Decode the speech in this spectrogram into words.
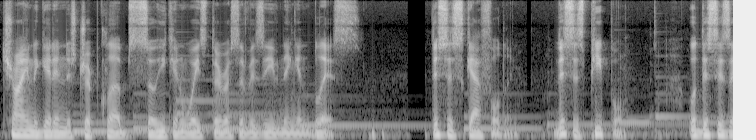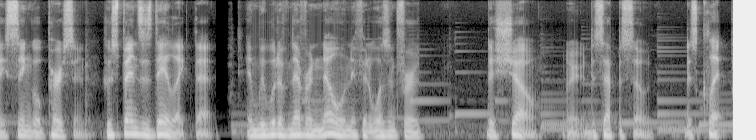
trying to get into strip clubs so he can waste the rest of his evening in bliss. This is scaffolding. This is people. Well, this is a single person who spends his day like that, and we would have never known if it wasn't for this show, or this episode, this clip.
